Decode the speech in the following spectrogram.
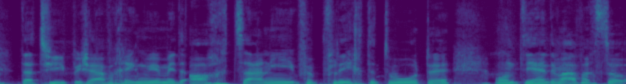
der Typ ist einfach irgendwie mit 18 verpflichtet worden und die haben ihm einfach so...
